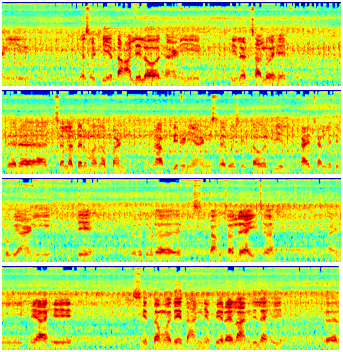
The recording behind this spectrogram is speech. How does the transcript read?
आणि त्यासाठी आता आलेलो आहोत आणि टिलर चालू आहे. तर चला तर मग आपण राब पेरणी आणि सर्व शेतावरती काय चाललं ते बघूया आणि इथे थोडं थोडं काम चालू आहे आईचं. आणि हे आहे शेतामध्ये धान्य पेरायला आणलेलं आहे. तर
